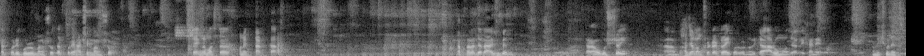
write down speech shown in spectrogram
তারপরে গরুর মাংস, তারপরে হাঁসের মাংস। ট্যাংরা মাছটা অনেক টাটকা। আপনারা যারা আসবেন, তারা অবশ্যই ভাজা মাংসটা ট্রাই করবেন, ওইটা আরও মজার এখানে। আমি শুনেছি।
